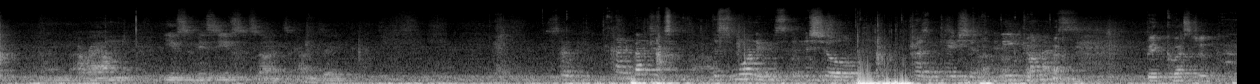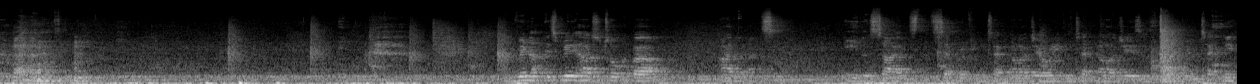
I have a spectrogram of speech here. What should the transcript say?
um, around use and misuse of science comes in. So, kind of back to this morning's initial presentation. Any comments? Big question. it's really hard to talk about either, that's either science that's separate from technology or even technology is a. And technique,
